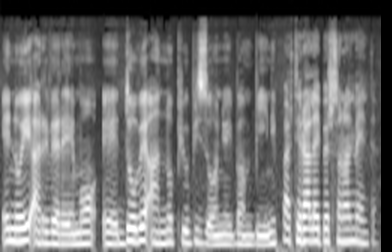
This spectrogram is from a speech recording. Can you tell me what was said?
E noi arriveremo eh, dove hanno più bisogno i bambini. Partirà lei personalmente?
